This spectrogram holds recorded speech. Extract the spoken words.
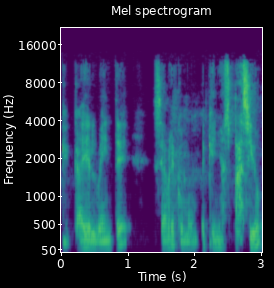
que cae el 20, se abre como un pequeño espacio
